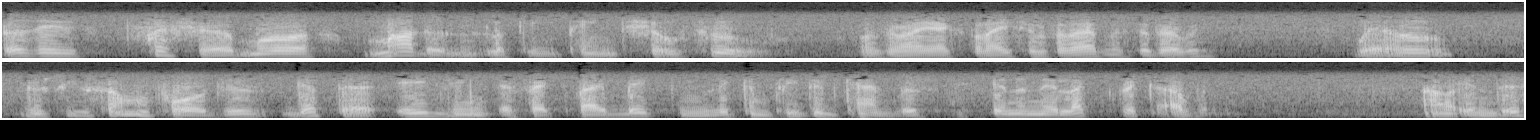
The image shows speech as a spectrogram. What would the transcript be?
does a fresher, more modern looking paint show through. Was there any explanation for that, Mr. Durbin? Well, you see, some forgers get their aging effect by baking the completed canvas in an electric oven. Now, in this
